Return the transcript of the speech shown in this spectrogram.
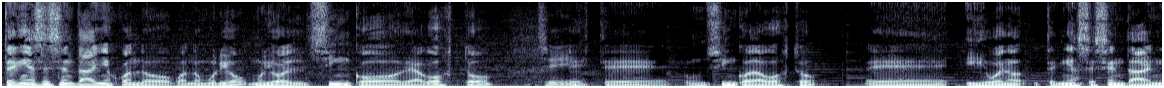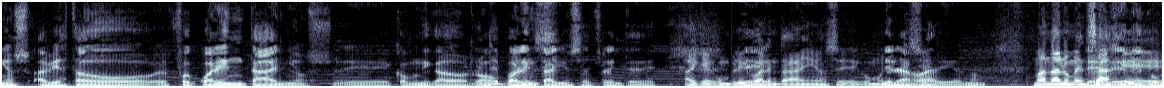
Tenía 60 años cuando, cuando murió, murió el 5 de agosto. Sí. este, un 5 de agosto. Eh, y bueno, tenía 60 años, había estado, fue 40 años eh, comunicador, ¿no? 40 años al frente de... Hay que cumplir 40 años, ¿eh? De, la radio, ¿no? Mandan un mensaje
